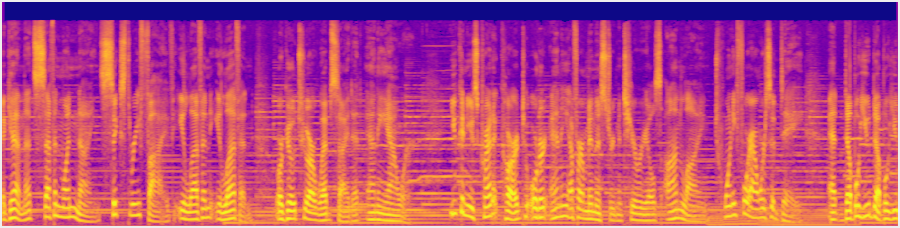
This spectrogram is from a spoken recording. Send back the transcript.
Again, that's 719 635 1111 or go to our website at any hour. You can use credit card to order any of our ministry materials online 24 hours a day at www.awmi.net.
